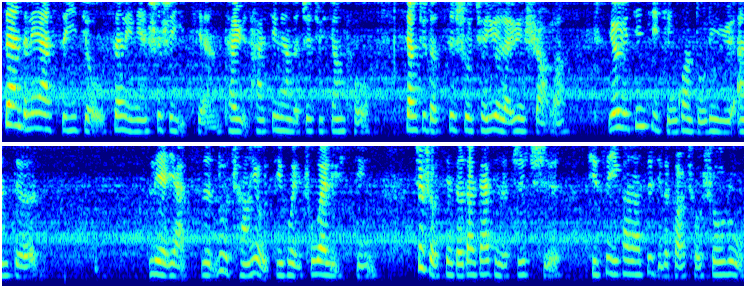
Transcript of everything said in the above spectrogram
在安德烈亚斯1930年逝世以前，他与他尽量的志趣相投，相聚的次数却越来越少了。由于经济情况独立于安德烈亚斯，路常有机会出外旅行。这首先得到家庭的支持，其次依靠他自己的稿酬收入。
